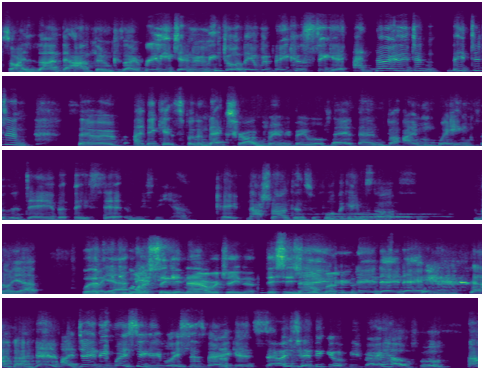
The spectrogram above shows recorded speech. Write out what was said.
so i learned the anthem because i really genuinely thought they would make us sing it and no they didn't they didn't so um, I think it's for the next round. Maybe they will play it then. But I'm waiting for the day that they sit and they say, "Yeah, okay, national anthems before the game starts." Not yet. Well, Not if, yet. you want to sing it now, Regina, this is no, your no, moment. no, no, no. I don't think my singing voice is very good, so I don't think it would be very helpful.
